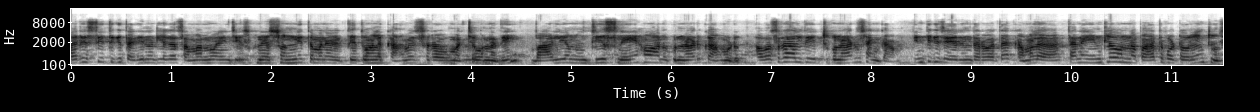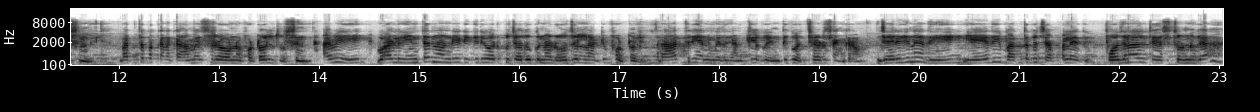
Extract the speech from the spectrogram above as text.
పరిస్థితికి తగినట్లుగా సమన్వయం చేసుకునే సున్నితమైన వ్యక్తిత్వంలో కామేశ్వరరావు మధ్య ఉన్నది. బాల్యం నుంచి స్నేహం అనుకున్నాడు కాముడు. అవసరాలు తీర్చుకున్నాడు శంకరం. ఇంటికి చేరిన తర్వాత కమల తన ఇంట్లో ఉన్న పాత ఫోటోలను చూసింది. భర్త పక్కన కామేశ్వరరావు ఉన్న ఫోటోలు చూసింది. అవి వాళ్ళు ఇంటర్ నుండి డిగ్రీ వరకు చదువుకున్న రోజుల నాటి ఫోటోలు. రాత్రి ఎనిమిది గంటలకు ఇంటికి వచ్చాడు శంకరం. జరిగినది ఏది భర్తకు చెప్పలేదు. భోజనాలు చేస్తుండగా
